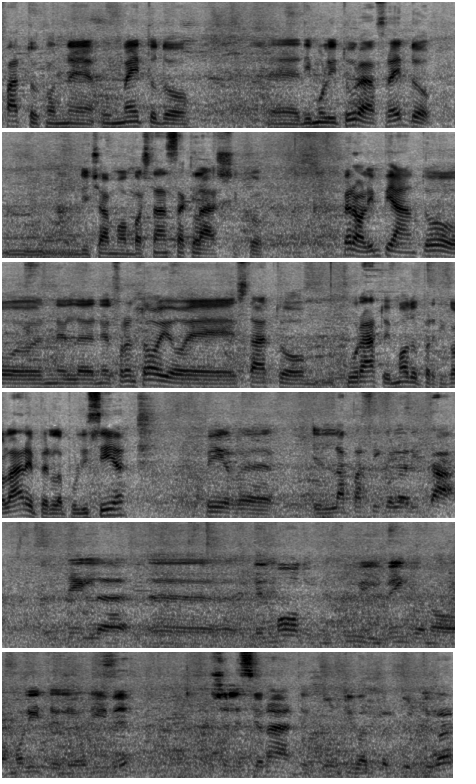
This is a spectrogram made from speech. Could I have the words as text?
fatto con eh, un metodo eh, di molitura a freddo, mm, diciamo, abbastanza classico però l'impianto nel, nel, frantoio è stato curato in modo particolare per la pulizia, per eh, la particolarità del, eh, del, modo con cui vengono molite le olive, selezionate cultivar per cultivar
